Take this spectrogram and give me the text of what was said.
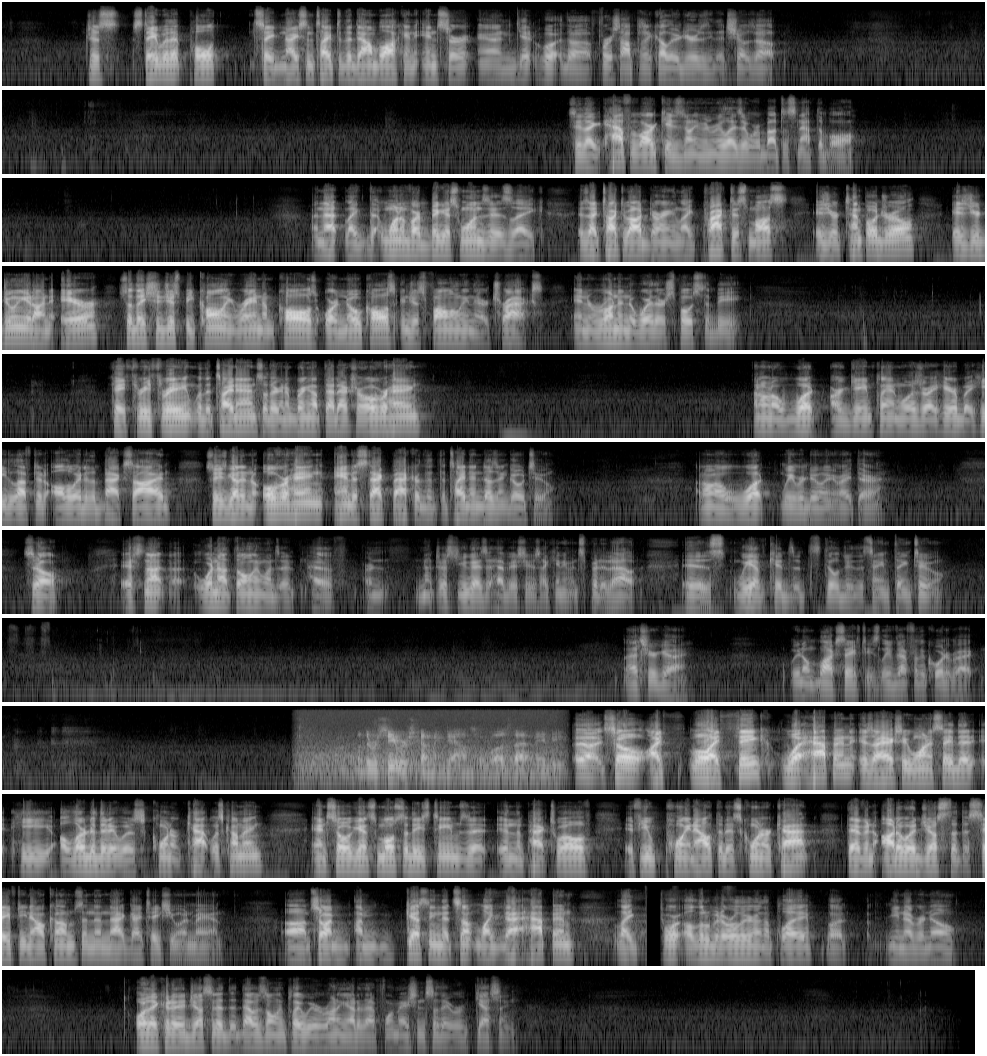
Just stay with it, pull, stay nice and tight to the down block, and insert and get the first opposite color jersey that shows up. See, like half of our kids don't even realize that we're about to snap the ball. And that, like, that one of our biggest ones is like, as I talked about during like practice must, is your tempo drill, is you're doing it on air, so they should just be calling random calls or no calls and just following their tracks and running to where they're supposed to be. Okay, 3 3 with a tight end, so they're going to bring up that extra overhang. I don't know what our game plan was right here, but he left it all the way to the backside. So he's got an overhang and a stack backer that the tight end doesn't go to. I don't know what we were doing right there. So it's not, we're not the only ones that have, or not just you guys that have issues, I can't even spit it out, is we have kids that still do the same thing too. That's your guy. We don't block safeties. Leave that for the quarterback. The receiver's coming down, so was that maybe? Uh, so I well I think what happened is I actually want to say that he alerted that it was corner cat was coming, and so against most of these teams that in the Pac-12, if you point out that it's corner cat, they have an auto adjust that the safety now comes, and then that guy takes you in man. Um, so I'm I'm guessing that something like that happened, like a little bit earlier in the play, but you never know. Or they could have adjusted it that that was the only play we were running out of that formation, so they were guessing.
